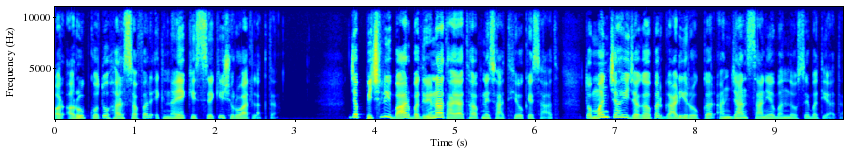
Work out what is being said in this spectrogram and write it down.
और अरूप को तो हर सफ़र एक नए किस्से की शुरुआत लगता। जब पिछली बार बद्रीनाथ आया था अपने साथियों के साथ तो मन चाही जगह पर गाड़ी रोककर अनजान स्थानीय बंदों से बतियाता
